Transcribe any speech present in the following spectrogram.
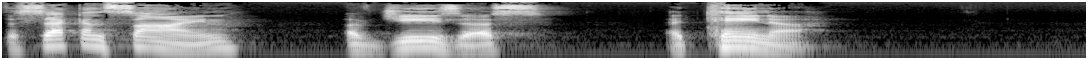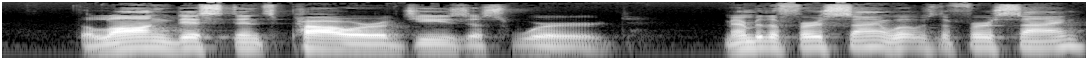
the second sign of Jesus at Cana. The long distance power of Jesus' word. Remember the first sign? What was the first sign?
